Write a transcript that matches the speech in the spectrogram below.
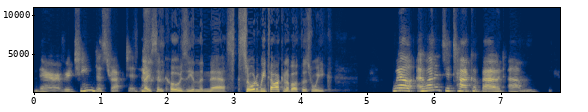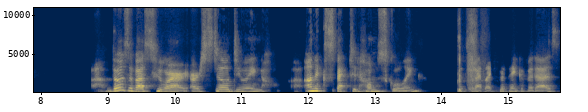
their routine disrupted. nice and cozy in the nest. So what are we talking about this week? Well, I wanted to talk about um, those of us who are are still doing unexpected homeschooling. That's what I like to think of it as.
